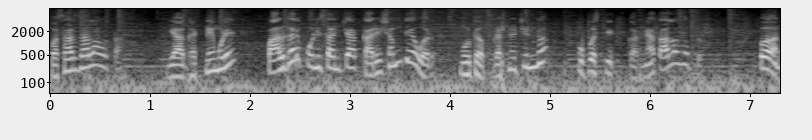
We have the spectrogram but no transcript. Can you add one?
पसार झाला होता. या घटनेमुळे पालघर पोलिसांच्या कार्यक्षमतेवर मोठं प्रश्नचिन्ह उपस्थित करण्यात आलं होतं. पण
